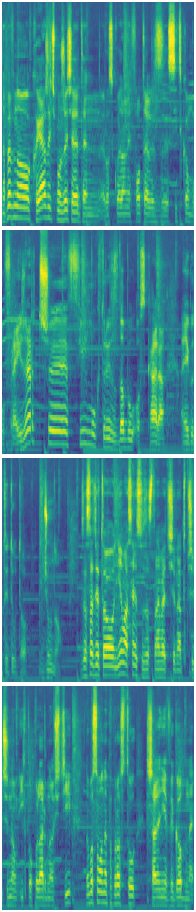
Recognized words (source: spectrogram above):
Na pewno kojarzyć możecie ten rozkładany fotel z sitcomu Frasier czy filmu, który zdobył Oscara, a jego tytuł to Juno. W zasadzie to nie ma sensu zastanawiać się nad przyczyną ich popularności, no bo są one po prostu szalenie wygodne.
